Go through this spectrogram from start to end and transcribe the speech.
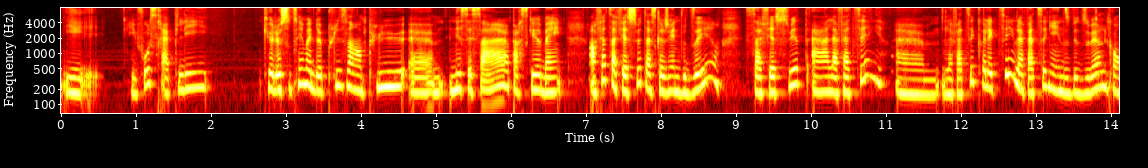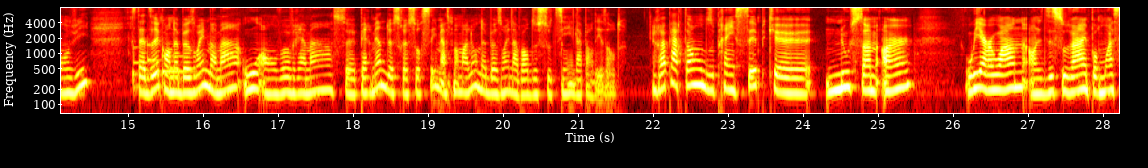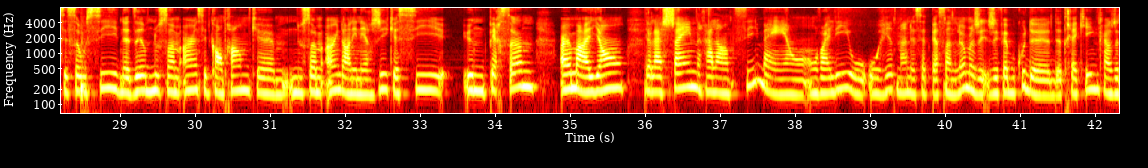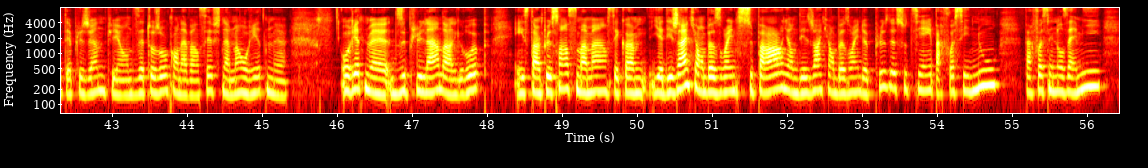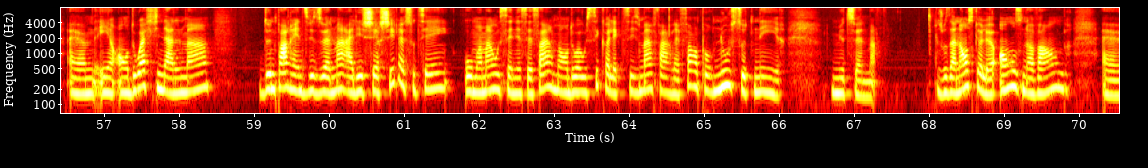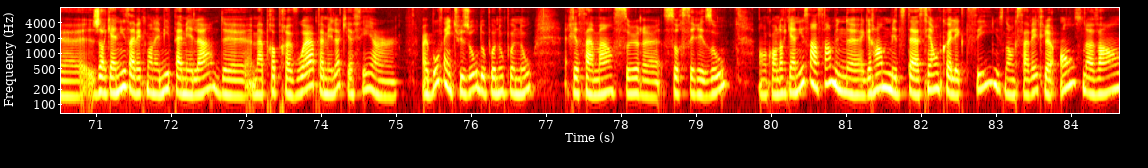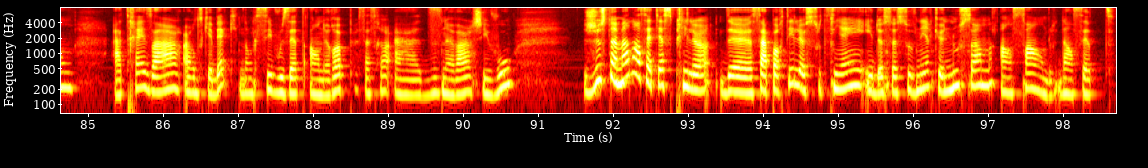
Et il faut se rappeler que le soutien va être de plus en plus nécessaire parce que, ben, en fait, ça fait suite à ce que je viens de vous dire. Ça fait suite à la fatigue, la fatigue collective, la fatigue individuelle qu'on vit. C'est-à-dire qu'on a besoin de moments où on va vraiment se permettre de se ressourcer, mais à ce moment-là, on a besoin d'avoir du soutien de la part des autres. Repartons du principe que nous sommes un, we are one, on le dit souvent, et pour moi, c'est ça aussi, de dire nous sommes un, c'est de comprendre que nous sommes un dans l'énergie, que si une personne, un maillon de la chaîne ralentit, ben on, va aller au, rythme hein, de cette personne-là. Moi, j'ai fait beaucoup de, de, trekking quand j'étais plus jeune, puis on disait toujours qu'on avançait finalement au rythme au rythme du plus lent dans le groupe. Et c'est un peu ça en ce moment. C'est comme, il y a des gens qui ont besoin de support, il y a des gens qui ont besoin de plus de soutien. Parfois, c'est nous, parfois, c'est nos amis. Euh, et on doit finalement d'une part, individuellement, aller chercher le soutien au moment où c'est nécessaire, mais on doit aussi collectivement faire l'effort pour nous soutenir mutuellement. Je vous annonce que le 11 novembre, euh, j'organise avec mon amie Pamela de ma propre voix, Pamela qui a fait un, beau 28 jours d'Oponopono récemment sur, euh, sur ses réseaux. Donc, on organise ensemble une grande méditation collective. Donc, ça va être le 11 novembre à 13h, heure du Québec. Donc, si vous êtes en Europe, ça sera à 19h chez vous. Justement, dans cet esprit-là, de s'apporter le soutien et de se souvenir que nous sommes ensemble dans cette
